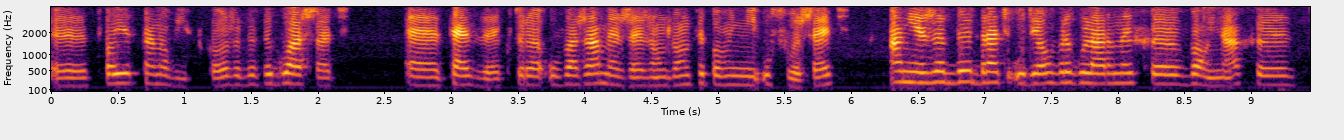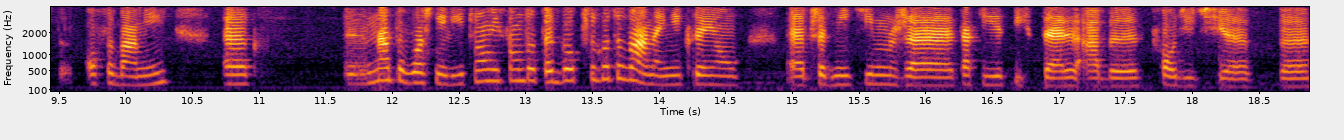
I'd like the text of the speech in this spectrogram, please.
e, swoje stanowisko, żeby wygłaszać tezy, które uważamy, że rządzący powinni usłyszeć, a nie żeby brać udział w regularnych e, wojnach e, z osobami, e, na to właśnie liczą i są do tego przygotowane nie kryją e, przed nikim, że taki jest ich cel, aby wchodzić e, w,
